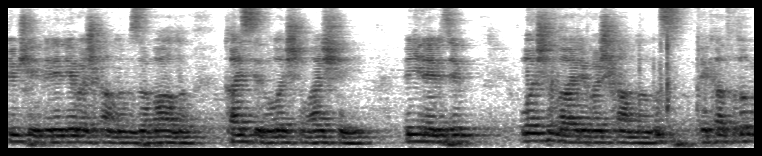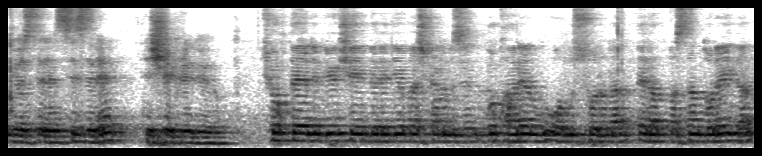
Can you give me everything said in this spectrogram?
Büyükşehir Belediye Başkanlığımıza bağlı Kayseri Ulaşım Ayşe'yi ve yine bizim Ulaşım Daire Başkanlığımız ve katılım gösteren sizlere teşekkür ediyorum. Çok değerli Büyükşehir Belediye Başkanımızın bu kare olmuş soruna el atmasından dolayı da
